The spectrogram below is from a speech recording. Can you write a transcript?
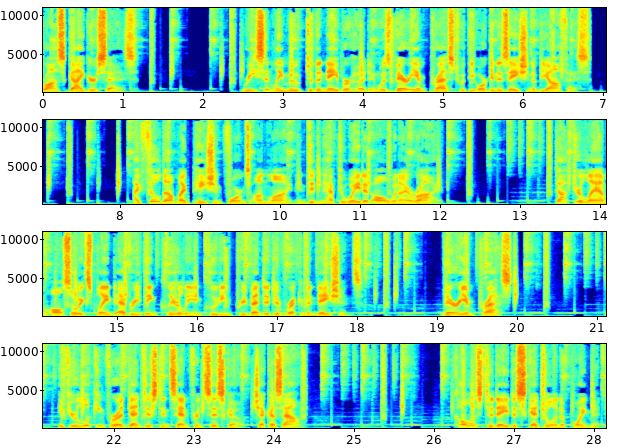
Ross Geiger says. Recently moved to the neighborhood and was very impressed with the organization of the office. I filled out my patient forms online and didn't have to wait at all when I arrived. Dr. Lam also explained everything clearly including preventative recommendations. Very impressed. If you're looking for a dentist in San Francisco, check us out. Call us today to schedule an appointment.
